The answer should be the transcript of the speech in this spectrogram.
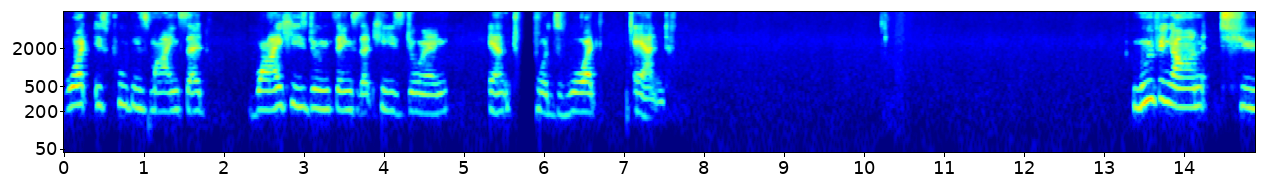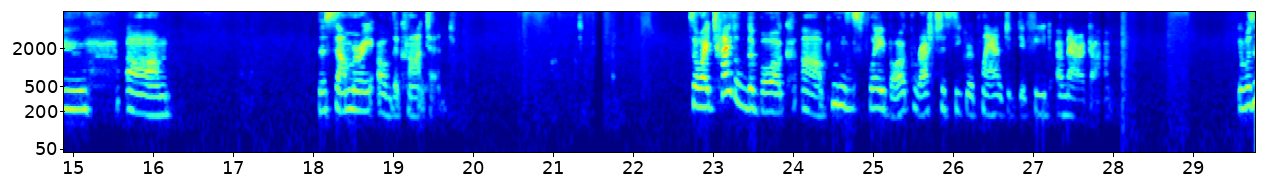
what is Putin's mindset, why he's doing things that he's doing, and towards what end. Moving on to um, the summary of the content. So I titled the book uh, Putin's Playbook Russia's Secret Plan to Defeat America. It was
